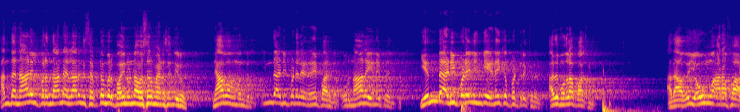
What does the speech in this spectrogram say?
அந்த நாளில் பிறந்தாருன்னா எல்லாருக்கும் செப்டம்பர் பதினொன்று அவசரமாக என்ன செஞ்சிடும் ஞாபகம் வந்துடும் இந்த அடிப்படையில் நினைப்பார்கள். ஒரு நாளை இணைப்பதற்கு எந்த அடிப்படையில் இங்கே இணைக்கப்பட்டிருக்கிறது? அது முதலாக பார்க்கணும். அதாவது யௌமு அரஃபா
